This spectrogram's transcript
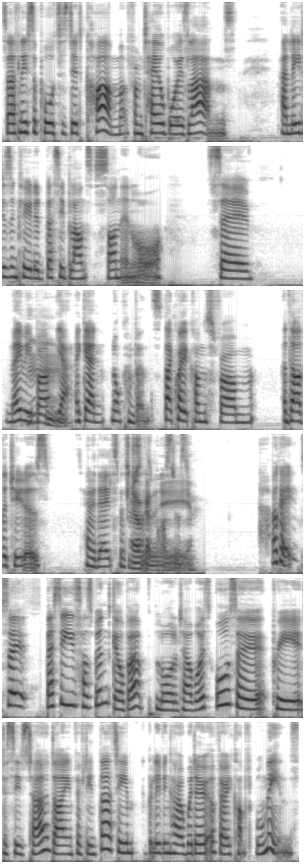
Certainly, supporters did come from Tailboy's lands, and leaders included Bessie Blount's son in law. So, maybe, but hmm. yeah, again, not convinced. That quote comes from the other Tudors, Henry VIII's mistresses Okay, and yeah, yeah, yeah. Okay, so Bessie's husband, Gilbert, Lord of Tailboys, also predeceased her, dying in 1530, but leaving her a widow of very comfortable means.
